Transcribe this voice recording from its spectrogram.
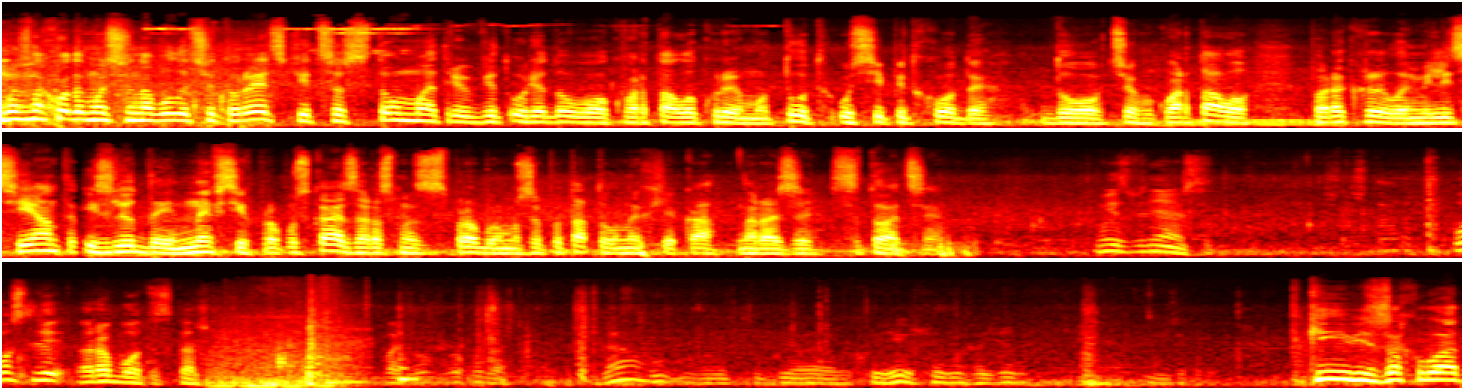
Ми знаходимося на вулиці Турецькій. Це 100 метрів від урядового кварталу Криму. Тут усі підходи до цього кварталу перекрили міліціянти. Із людей не всіх пропускають. Зараз ми спробуємо запитати у них, яка наразі ситуація. Мы извиняемся. После работы, скажем. Вань, вы- вы куда? В Киеве захват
